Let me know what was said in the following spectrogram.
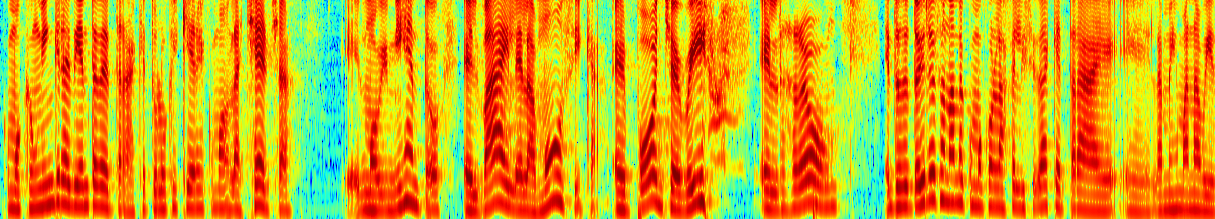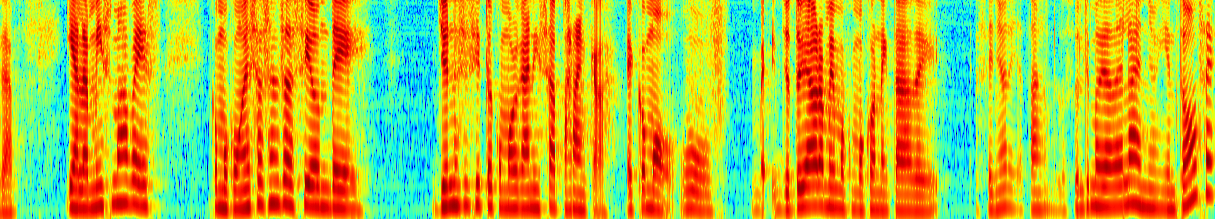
como que un ingrediente detrás que tú lo que quieres es como la chercha, el movimiento, el baile, la música, el ponche, el el ron. Entonces estoy resonando como con la felicidad que trae eh, la misma Navidad y a la misma vez como con esa sensación de yo necesito como organizar para arrancar. Es como, uff, yo estoy ahora mismo como conectada de, señores, ya están los últimos días del año y entonces,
